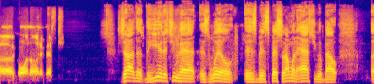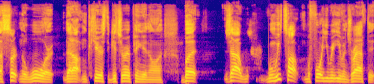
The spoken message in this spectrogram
uh, going on in Memphis. Ja, the, the year that you had as well has been special. I want to ask you about a certain award that I'm curious to get your opinion on. But Ja, when we talked before you were even drafted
